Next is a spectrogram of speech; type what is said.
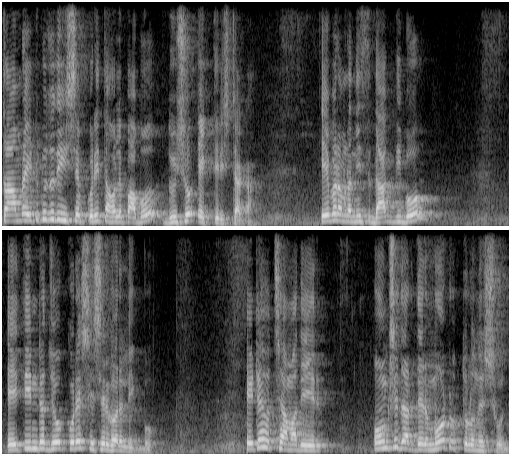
তো আমরা এটুকু যদি হিসেব করি, তাহলে পাবো দুইশো একত্রিশ টাকা। এবার আমরা নিচে দাগ দিব। এই তিনটা যোগ করে শেষের ঘরে লিখব। এটা হচ্ছে আমাদের অংশীদারদের মোট উত্তোলনের সুদ।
